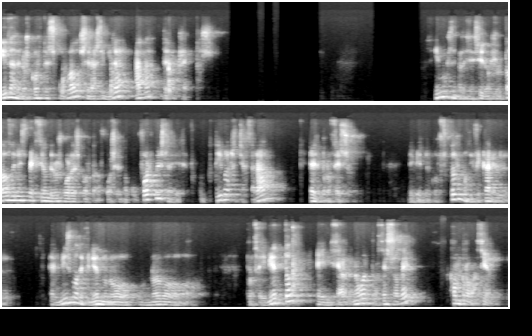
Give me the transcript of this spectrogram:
y la de los cortes curvados será similar a la de los rectos si los resultados de la inspección de los bordes cortados fuesen no conformes, la dirección facultativa rechazará el proceso. Debiendo el constructor modificar el, mismo definiendo un nuevo, un nuevo procedimiento e iniciar de nuevo el proceso de comprobación.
